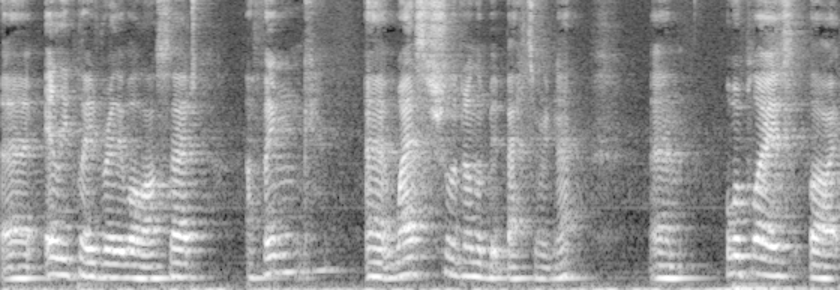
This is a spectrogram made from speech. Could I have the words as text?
Uh, Illy played really well. I said. I think uh, West should have done a bit better in that. Um, other players like,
